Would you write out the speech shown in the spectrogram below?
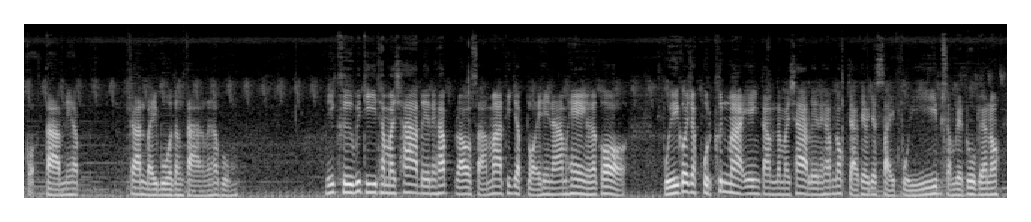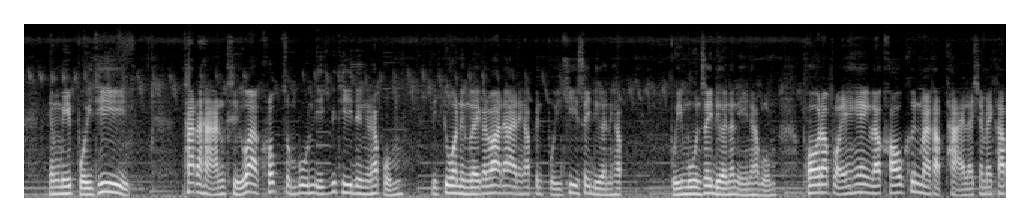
เกาะตามนี่ครับก้านใบบัวต่างๆนะครับผม นี่คือวิธีธรรมชาติเลยนะครับ เราสามารถที่จะปล่อยให้น้ำแห้ง แล้วก็ปุ๋ยก็จะผุดขึ้นมาเองตามธรรมชาติเลยนะครับ นอกจากที่เราจะใส่ปุ๋ยสำเร็จรูปแล้วเนาะยังมีปุ๋ยที่ธาตุอาหารถือว่าครบสมบูรณ์อีกวิธีหนึ่งนะครับ ผมอีกตัวหนึ่งเลยก็ว่าได้นะครับ เป็นปุ๋ยขี้ไส้เดือนนะครับ ปุ๋ยมูลไส้เดือนนั่นเองนะครับ ผมพอเราปล่อยให้แห้งแล้วเขาขึ้นมาขับถ่ายแล้วใช่ไหมครับ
